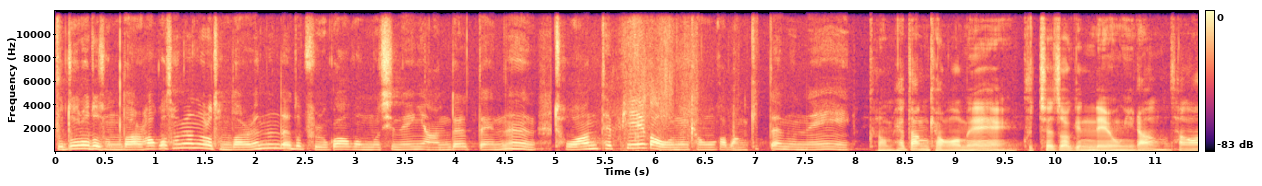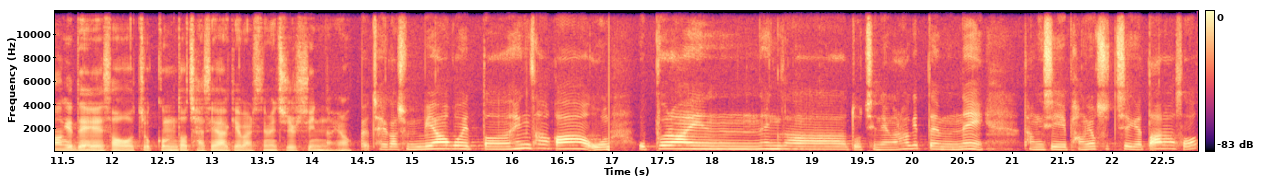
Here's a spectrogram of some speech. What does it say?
구두로도 전달하고 서면으로 전달을 했는데도 불구하고 업무 진행이 안 될 때는 저한테 피해가 오는 경우가 많기 때문에 그럼 해당 경험의 구체적인 내용이랑 상황에 대해서 조금 더 자세하게 말씀해 주실 수 있나요? 제가 준비하고 있던 행사가 오프라인 행사도 진행을 하기 때문에 당시 방역 수칙에 따라서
